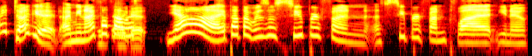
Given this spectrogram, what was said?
I dug it. I mean, I thought that was it. yeah, I thought that was a super fun, a super fun plot. You know,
